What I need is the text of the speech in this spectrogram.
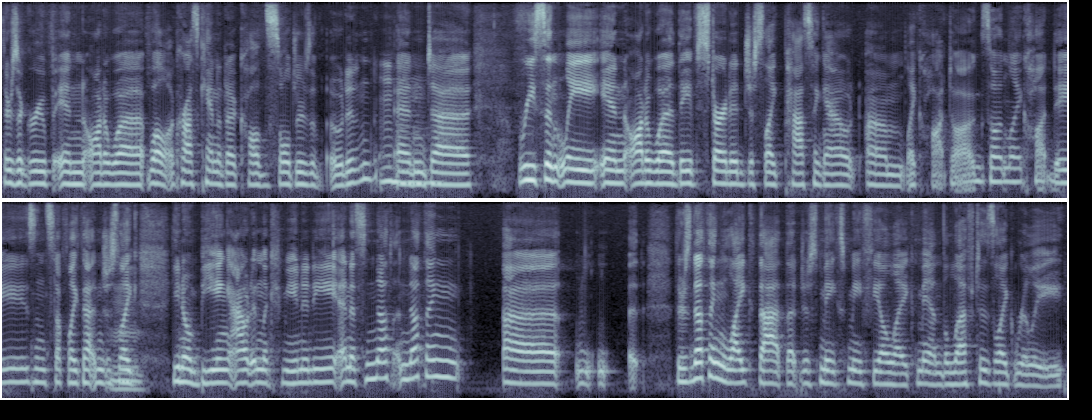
there's a group in Ottawa, well, across Canada called Soldiers of Odin, and uh, recently in Ottawa they've started just like passing out um, like hot dogs on like hot days and stuff like that, and just like you know being out in the community, and it's nothing nothing uh there's nothing like that that just makes me feel like man the left is like really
